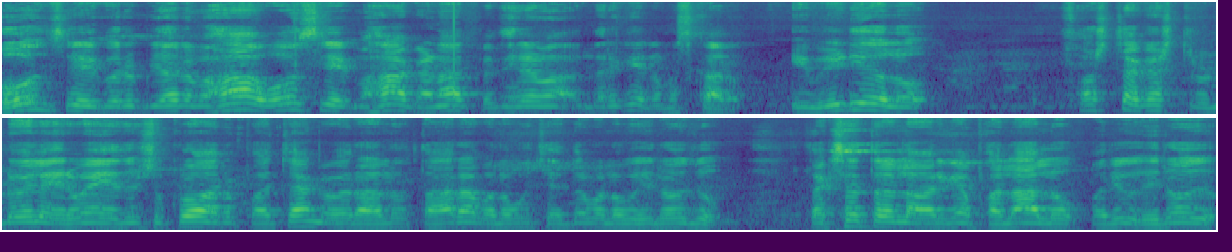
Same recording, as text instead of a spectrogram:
ఓం శ్రీ గురుభ్యో నమ ఓం శ్రీ మహాగణాధిపతి నమ. అందరికీ నమస్కారం. ఈ వీడియోలో ఫస్ట్ ఆగస్ట్ రెండు వేల ఇరవై ఐదు శుక్రవారం పంచాంగ వివరాలు తారాబలము చంద్రబలము ఈరోజు నక్షత్రాల వారిగా ఫలాలు మరియు ఈరోజు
